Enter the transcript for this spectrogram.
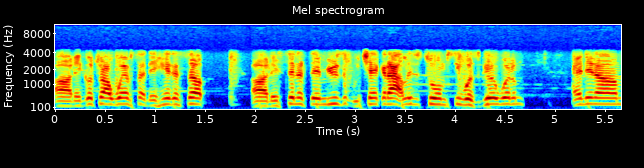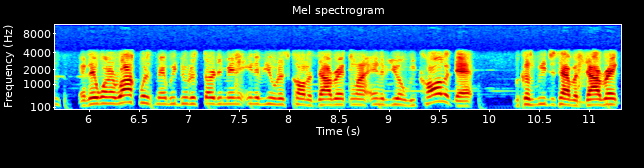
Uh, they go to our website, they hit us up, uh, they send us their music, we check it out, listen to them, see what's good with them. And then um, if they want to rock with us, man, we do this 30 minute interview, and it's called a direct line interview. And we call it that because we just have a direct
